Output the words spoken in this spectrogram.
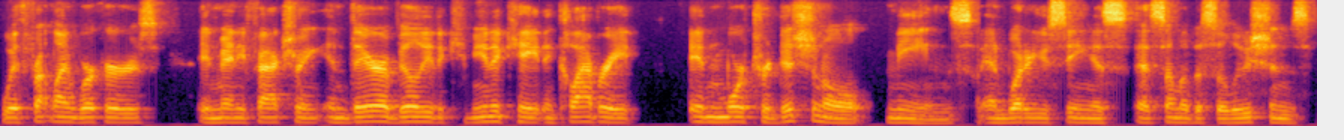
with frontline workers in manufacturing in their ability to communicate and collaborate in more traditional means? And what are you seeing as, as some of the solutions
